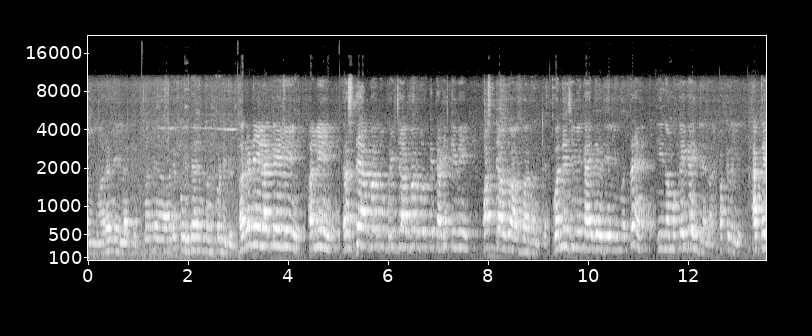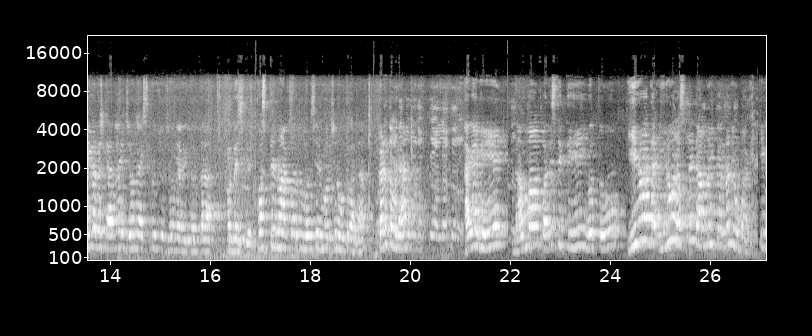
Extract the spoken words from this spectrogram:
ನಮ್ಮ ಅರಣ್ಯ ಇಲಾಖೆ. ಇದ್ದಾರೆ ಅಂತ ಅನ್ಕೊಂಡಿದ್ದೀನಿ. ಅರಣ್ಯ ಇಲಾಖೆಯಲ್ಲಿ ಅಲ್ಲಿ ರಸ್ತೆ ಆಗ್ಬಾರ್ದು ಬ್ರಿಡ್ಜ್ ಆಗ್ಬಾರ್ದು ಅದಕ್ಕೆ ತಡಿತೀವಿ. ಫಸ್ಟ್ ಯಾವ್ದು ಆಗ್ಬಾರ್ದಂತೆ. ವನ್ಯಜೀವಿ ಕಾಯ್ದೆ ಅಡಿಯಲ್ಲಿ ಮತ್ತೆ ಈ ನಮ್ಮ ಕೈಗಾ ಇದೆಯಲ್ಲ, ಪಕ್ಕದಲ್ಲಿ. ಆ ಕೈಗಾದ ಸ್ಟಾರ್ಲೈಟ್ ಜೋನ್, ಎಕ್ಸ್ಕ್ಲೂಸಿವ್ ಜೋನ್ ಇದ್ದಂತ ಪ್ರದೇಶದಲ್ಲಿ. ಫಸ್ಟ್ ಏನೋ ಆಗ್ಬಾರ್ದು, ಮನುಷ್ಯನ ಮನುಷ್ಯನ ಹುಟ್ಟುವಾಗ ಕಳ್ಕೊಂಡ ಹಾಗಾಗಿ ನಮ್ಮ ಪರಿಸ್ಥಿತಿ ಇವತ್ತು ಇರೋ ಇರೋ ರಸ್ತೆ ಡಾಂಬರೀಕರಣ ನೀವು ಮಾಡಿ. ಈಗ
